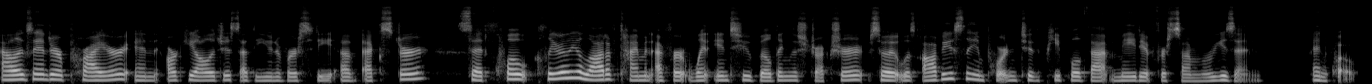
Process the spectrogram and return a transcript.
Alexander Pryor, an archaeologist at the University of Exeter, said, quote, clearly a lot of time and effort went into building the structure, so it was obviously important to the people that made it for some reason, end quote.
